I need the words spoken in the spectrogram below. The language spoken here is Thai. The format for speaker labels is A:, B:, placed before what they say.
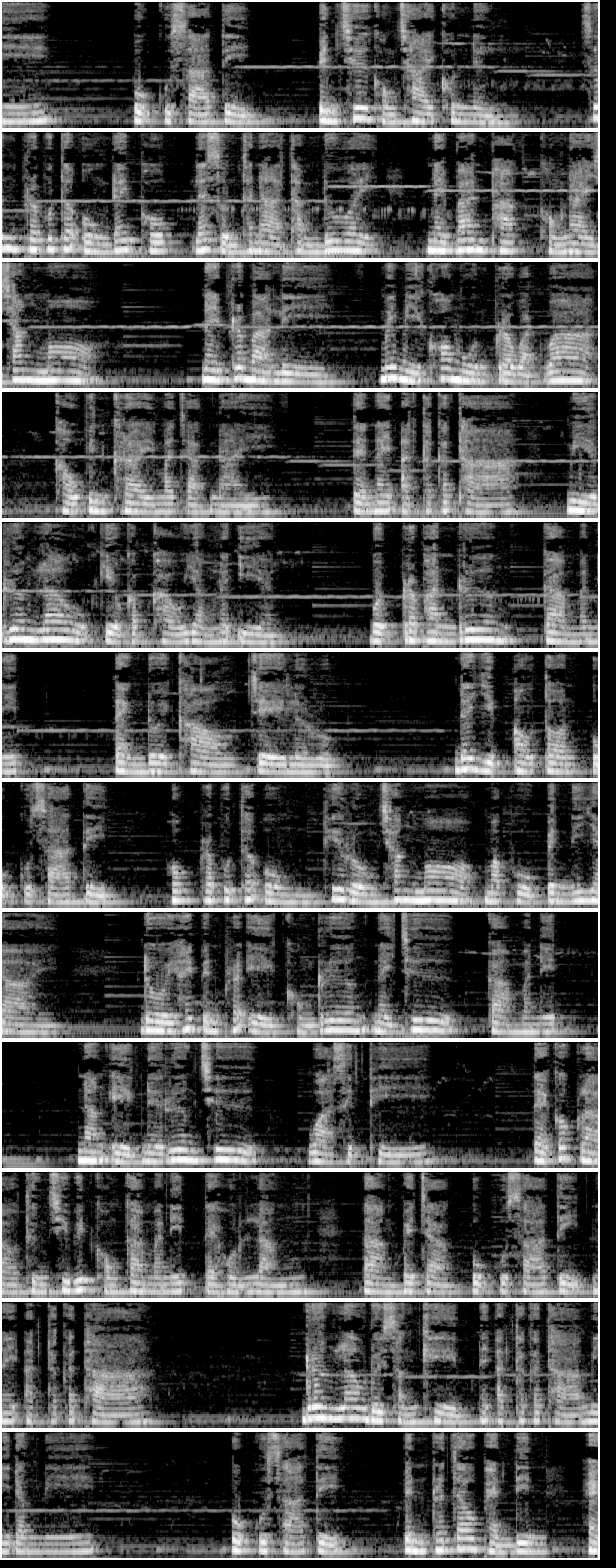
A: นี้ ปุกุสาติ เป็นชื่อของชายคนหนึ่ง ซึ่งพระพุทธองค์ได้พบและสนทนาธรรมด้วย ในบ้านพักของนายช่างหม้อ ในพระบาลีไม่มีข้อมูลประวัติว่า เขาเป็นใครมาจากไหน แต่ในอัตถกถามีเรื่องเล่าเกี่ยวกับเขาอย่างละเอียด บทประพันธ์เรื่องกามนิตแต่งโดยข่าวเจเลรุก ได้หยิบเอาตอนปุกกุสาติ พบพระพุทธองค์ที่โรงช่างหม้อมาผูกเป็นนิยาย โดยให้เป็นพระเอกของเรื่องในชื่อกามนิตนางเอกในเรื่องชื่อ วาสิทธีแต่ก็กล่าวถึงชีวิตของกามนิตแต่หนหลัง ต่างไปจากปุกกุสาติในอัตถกถา เรื่องเล่าโดยสังเขปในอัตถกถามีดังนี้ ปุกกุสาติ เป็นพระเจ้าแผ่นดิน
